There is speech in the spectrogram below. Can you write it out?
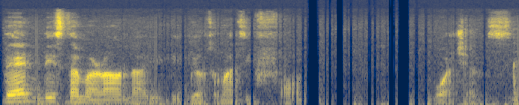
Then this time around now, you get the automatic form. Watch and see.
